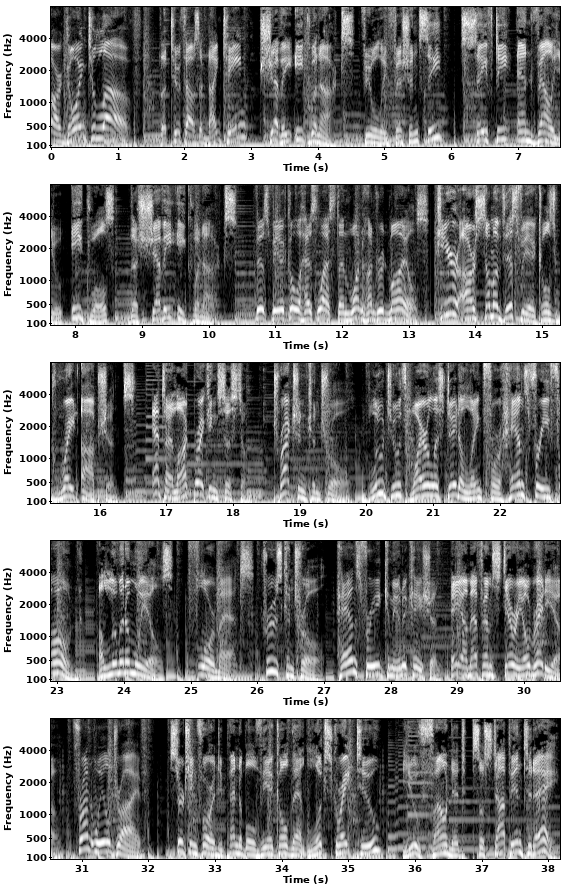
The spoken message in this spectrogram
are going to love the 2019 Chevy Equinox. Fuel efficiency, safety, and value equals the Chevy Equinox. This vehicle has less than 100 miles. Here are some of this vehicle's great options anti lock braking system, traction control, Bluetooth wireless data link for hands free phone, aluminum wheels, floor mats, cruise control, hands free communication, AM FM stereo radio, front wheel drive. Searching for a dependable vehicle that looks great too? You've found it, so stop in today.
